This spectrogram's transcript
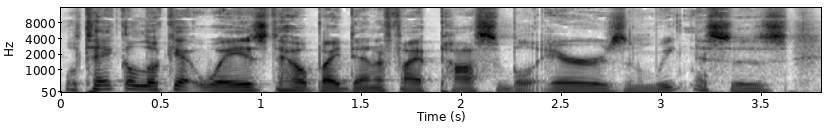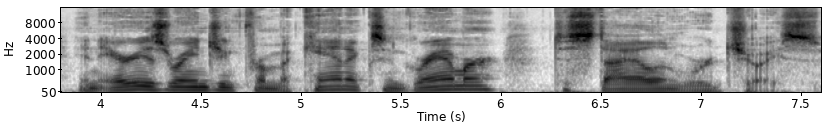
We'll take a look at ways to help identify possible errors and weaknesses in areas ranging from mechanics and grammar to style and word choice.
